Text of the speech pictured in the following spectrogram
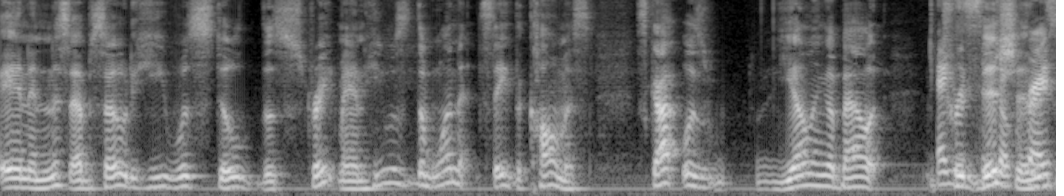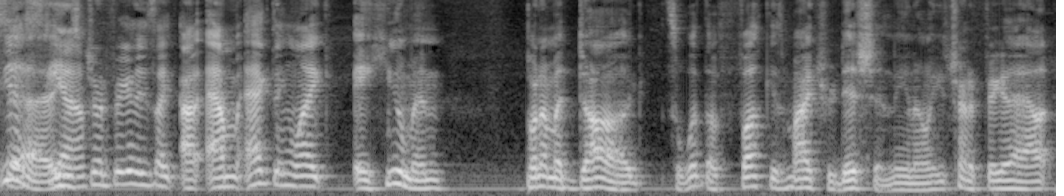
and in this episode, he was still the straight man. He was the one that stayed the calmest. Scott was yelling about Existential traditions. crisis, yeah, he's trying to figure. out. He's like, I, I'm acting like a human, but I'm a dog. So what the fuck is my tradition? You know, he's trying to figure that out.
